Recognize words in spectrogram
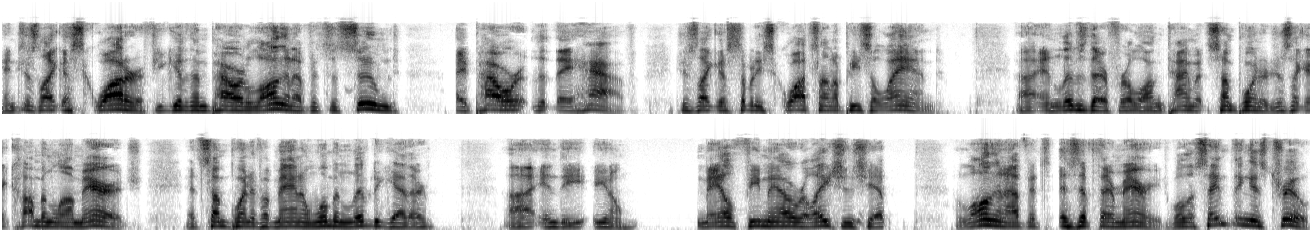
And just like a squatter, if you give them power long enough, it's assumed a power that they have. Just like if somebody squats on a piece of land uh, and lives there for a long time at some point, or just like a common law marriage. At some point, if a man and woman live together uh, in the you know male female relationship long enough, it's as if they're married. Well, the same thing is true.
